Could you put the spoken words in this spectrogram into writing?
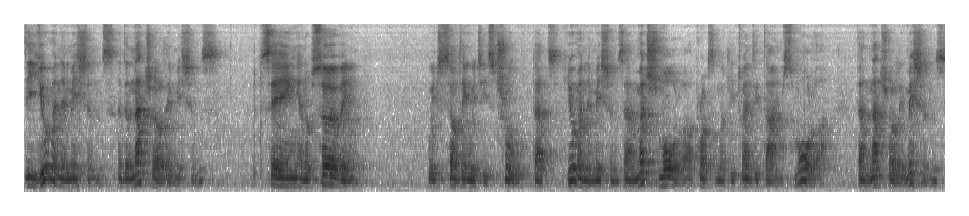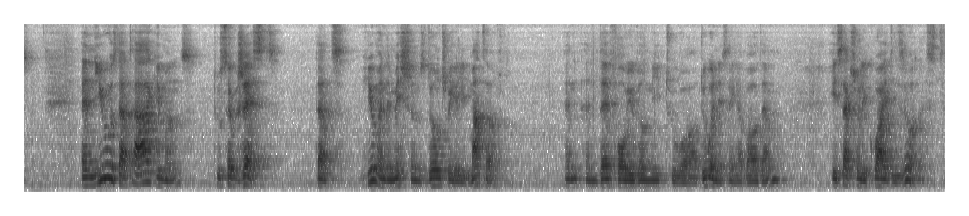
the human emissions and the natural emissions, saying and observing which is something which is true, that human emissions are much smaller, approximately 20 times smaller than natural emissions, and use that argument to suggest that human emissions don't really matter, and, and therefore you don't need to uh, do anything about them, is actually quite dishonest.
